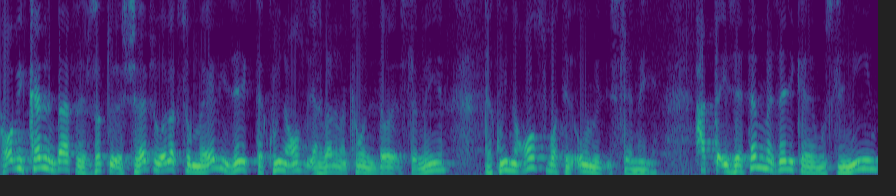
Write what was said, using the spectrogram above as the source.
هو بيتكلم بقى في رسالته للشباب بيقول لك ثم يلي ذلك تكوين عصبة يعني بعد ما كون الدولة الإسلامية تكوين عصبة الأمم الإسلامية. حتى إذا تم ذلك للمسلمين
